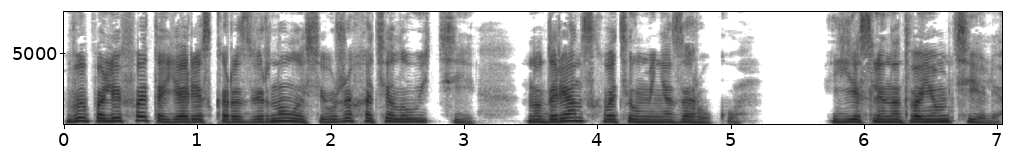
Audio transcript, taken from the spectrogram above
Выпалив это, я резко развернулась и уже хотела уйти, но Дариан схватил меня за руку. «Если на твоем теле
